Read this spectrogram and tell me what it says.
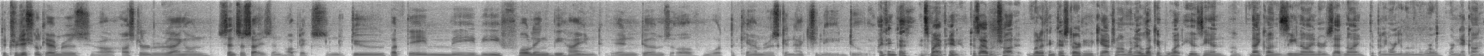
the traditional cameras are, are still relying on sensor size and optics, and do, but they may be falling behind in terms of what the cameras can actually do. I think that it's my opinion because I haven't shot it, but I think they're starting to catch on. When I look at what is in um, Nikon Z9 or Z9, depending where you live in the world, or Nikon,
